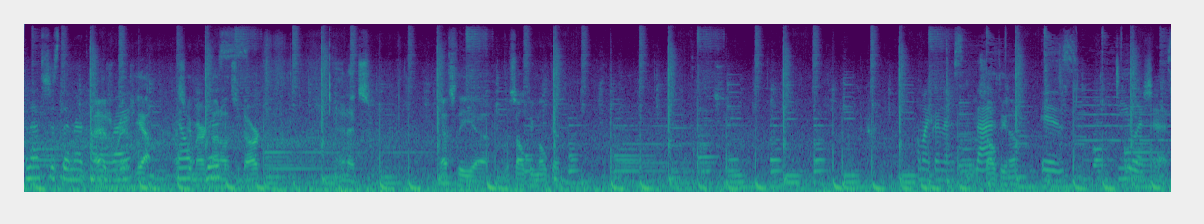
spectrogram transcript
and that's just the Americano, That is right? rich. Yeah, that's Now, the Americano. this- It's the dark, and it's that's the uh, the salty mocha. Oh my goodness, that salty is delicious.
